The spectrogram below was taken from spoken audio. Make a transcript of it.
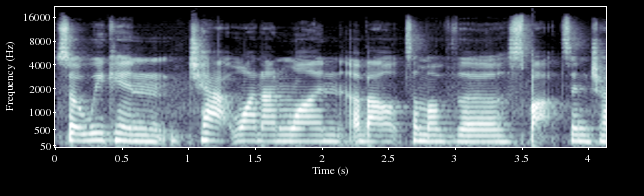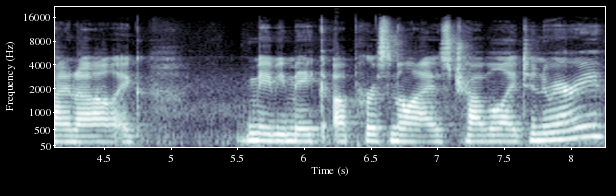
so we can chat one on one about some of the spots in China, like maybe make a personalized travel itinerary.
